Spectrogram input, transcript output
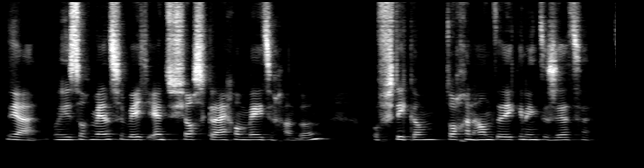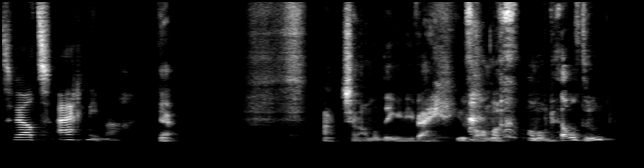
ja, moet je toch mensen een beetje enthousiast krijgen om mee te gaan doen. Of stiekem toch een handtekening te zetten, terwijl het eigenlijk niet mag. Nou, het zijn allemaal dingen die wij in ieder geval allemaal, allemaal wel doen.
